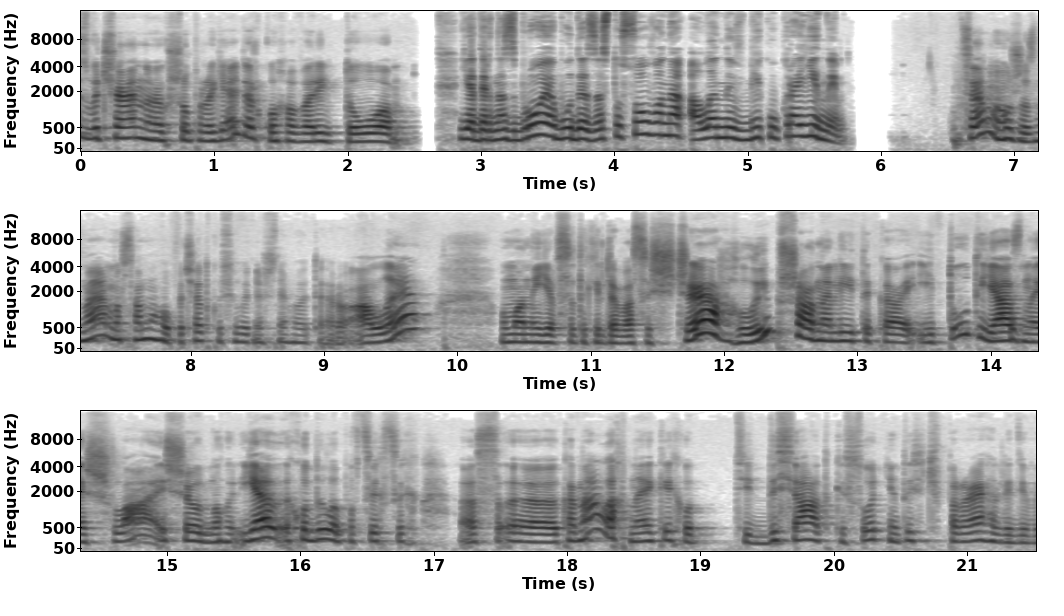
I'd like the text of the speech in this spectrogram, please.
і звичайно, якщо про ядерку говорити, то Ядерна зброя буде застосована, але не в бік України. Це ми вже знаємо з самого початку сьогоднішнього етеру. Але у мене є все-таки для вас ще глибша аналітика, і тут я знайшла ще одного. Я ходила по цих цих е, е, каналах, на яких от ці десятки, сотні тисяч переглядів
